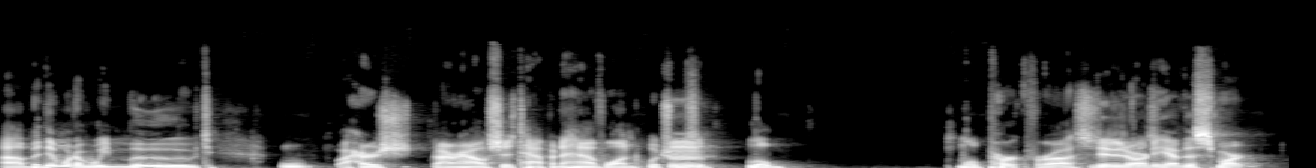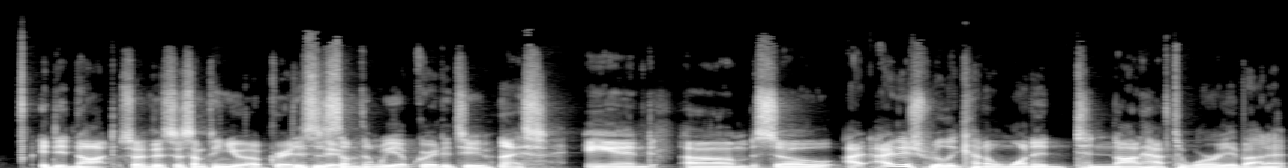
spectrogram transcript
Uh, but then whenever we moved, our our house just happened to have one, which was a little little perk for us. Did it already have the smart? It did not. So this is something you upgraded. This is to. something we upgraded to. nice. And um, so I, I just really kind of wanted to not have to worry about it.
